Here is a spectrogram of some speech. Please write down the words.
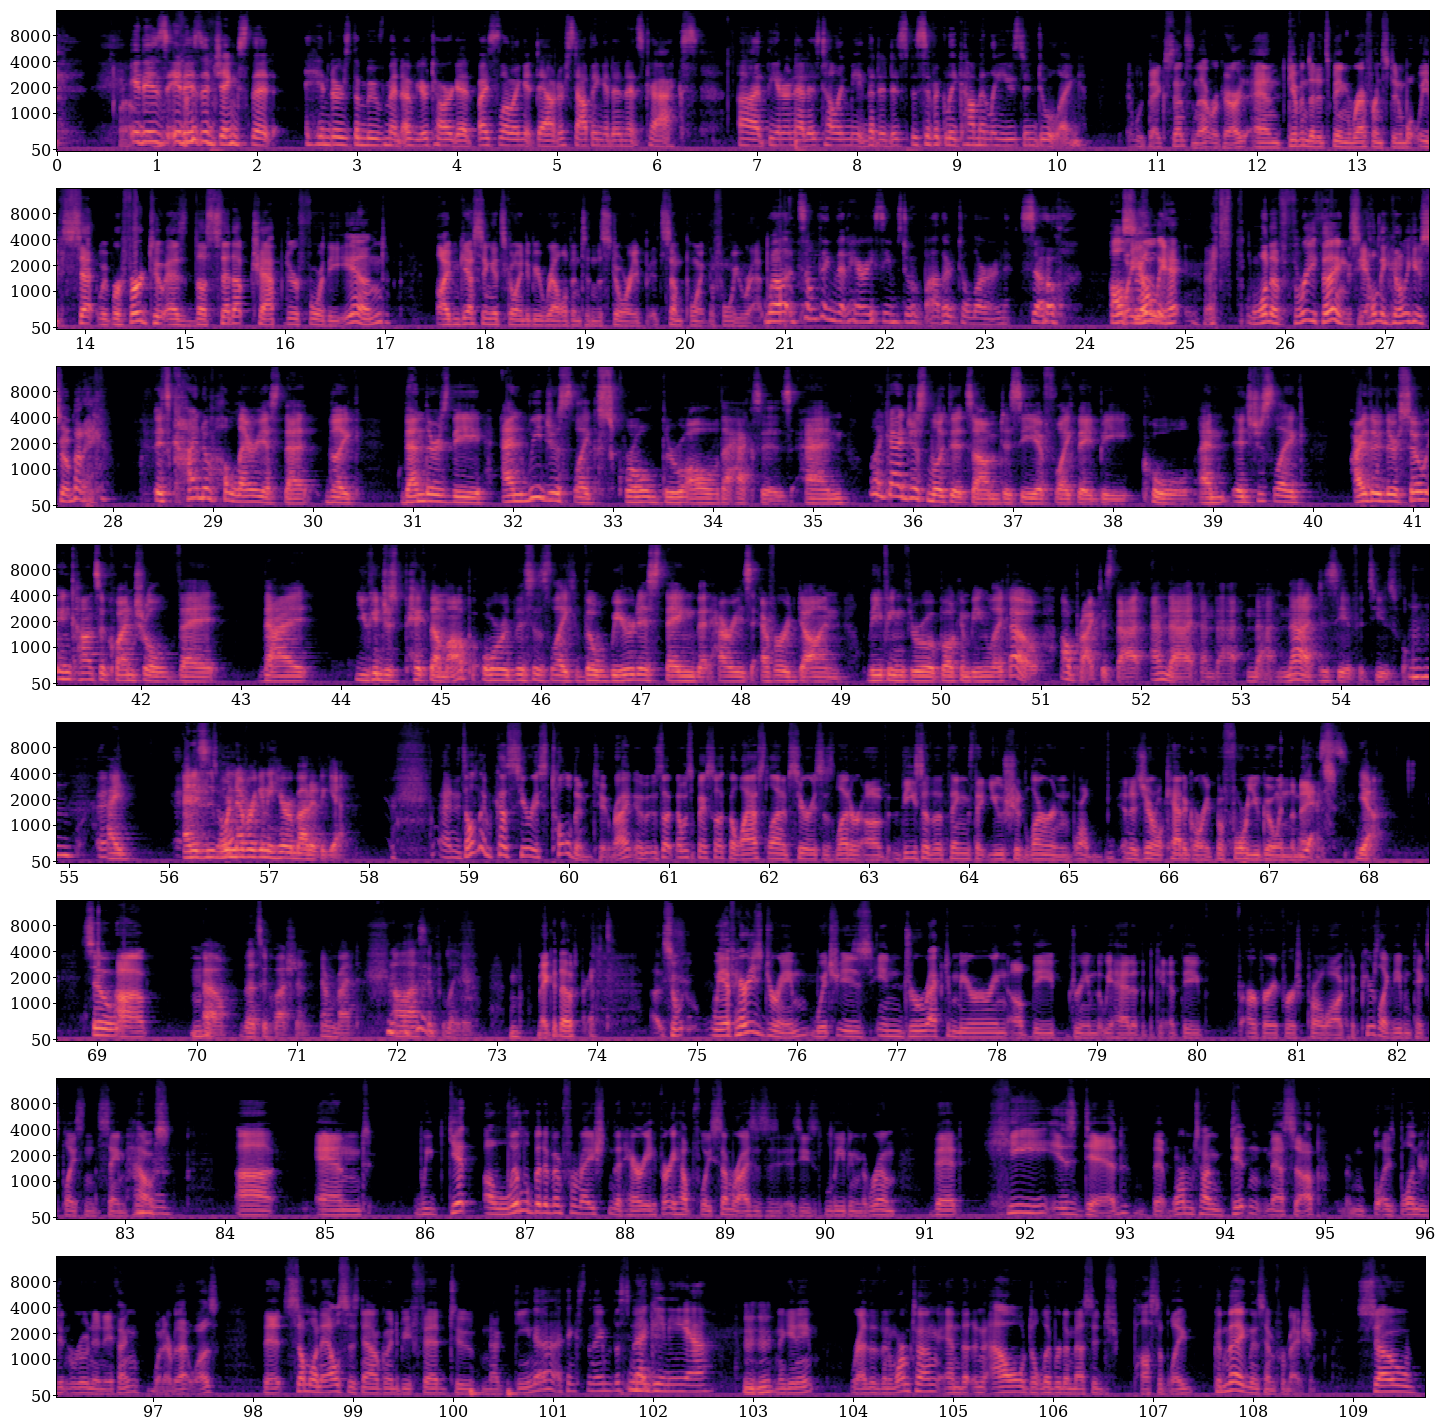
it is it is a jinx that hinders the movement of your target by slowing it down or stopping it in its tracks. Uh, the internet is telling me that it is specifically commonly used in dueling. It would make sense in that regard, and given that it's being referenced in what we've set, we've referred to as the setup chapter for the end, I'm guessing it's going to be relevant in the story at some point before we wrap. Well, it's something that Harry seems to have bothered to learn. So, Also, Well, he only ha- that's one of three things. He only can only use so many. it's kind of hilarious that like then there's the and we just like scrolled through all of the hexes and like I just looked at some to see if like they'd be cool and it's just like either they're so inconsequential that that you can just pick them up or this is like the weirdest thing that Harry's ever done leafing through a book and being like oh I'll practice that and that and that and that and that to see if it's useful I and it's, it's we're all- never going to hear about it again And it's only because Sirius told him to, right? It was like, that was basically like the last line of Sirius's letter of these are the things that you should learn, well, in a general category before you go in the maze. yes. Yeah. So, Uh, oh, that's a question. Never mind. I'll ask it for later. make a note. Great. Uh, So we have Harry's dream, which is in direct mirroring of the dream that we had at the at the our very first prologue. It appears like it even takes place in the same house, uh, and we get a little bit of information that Harry very helpfully summarizes as, as he's leaving the room that he is dead. That Wormtongue didn't mess up. His blunder didn't ruin anything, whatever that was. That someone else is now going to be fed to Nagina, I think is the name of the snake. Nagini, yeah. Nagini, rather than Wormtongue, and that an owl delivered a message, possibly conveying this information. So,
